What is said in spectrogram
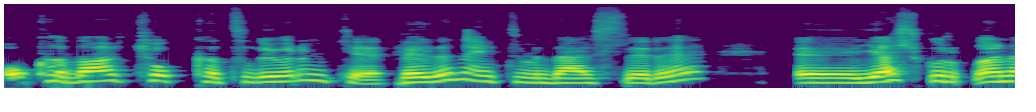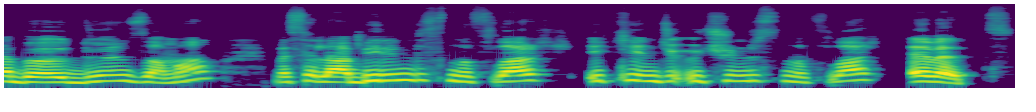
o kadar çok katılıyorum ki beden eğitimi dersleri e, yaş gruplarına böldüğün zaman mesela birinci sınıflar, ikinci, üçüncü sınıflar evet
